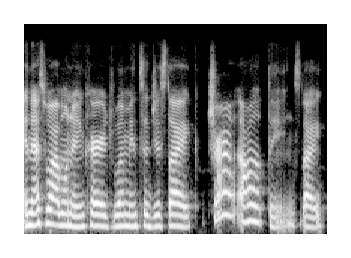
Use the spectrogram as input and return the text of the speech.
and that's why I want to encourage women to just like try all things. Like,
